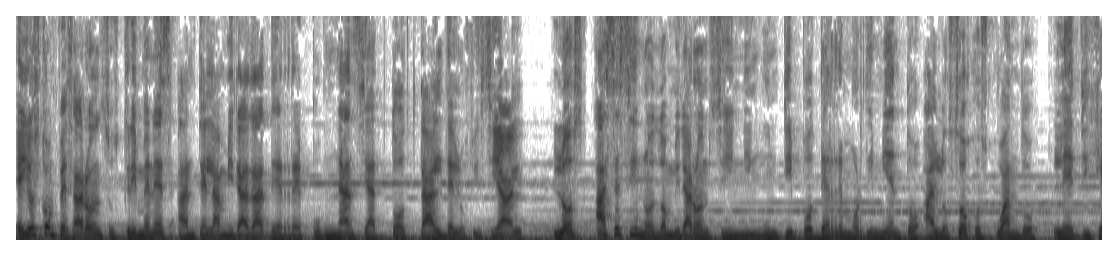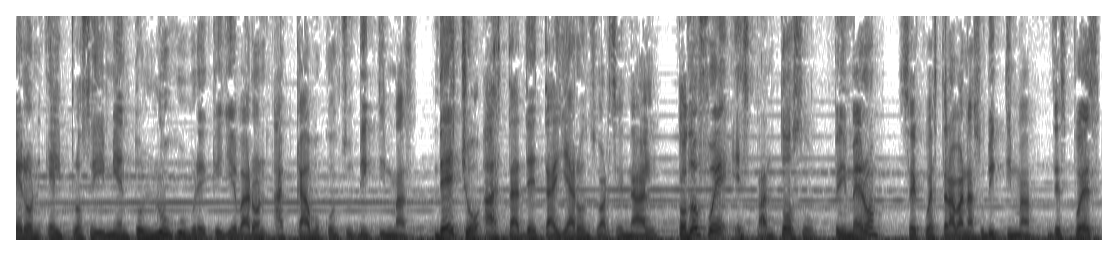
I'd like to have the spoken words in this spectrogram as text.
Ellos confesaron sus crímenes ante la mirada de repugnancia total del oficial los asesinos lo miraron sin ningún tipo de remordimiento a los ojos cuando le dijeron el procedimiento lúgubre que llevaron a cabo con sus víctimas. De hecho, hasta detallaron su arsenal. Todo fue espantoso. Primero, secuestraban a su víctima, después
